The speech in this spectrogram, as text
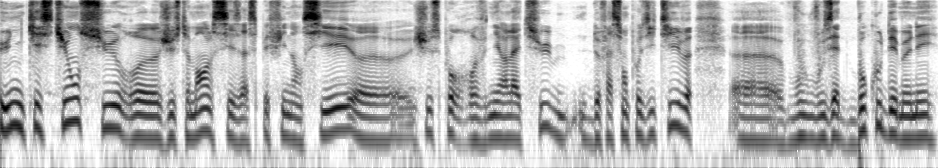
Une question sur euh, justement ces aspects financiers, euh, juste pour revenir là-dessus de façon positive. Euh, vous, vous êtes beaucoup démené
